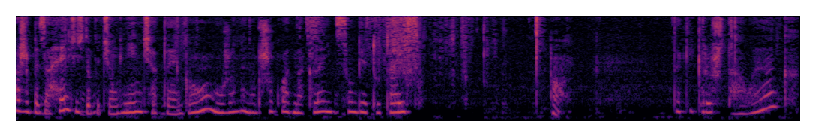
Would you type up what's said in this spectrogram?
A żeby zachęcić do wyciągnięcia tego, możemy na przykład nakleić sobie tutaj o, taki kryształek.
